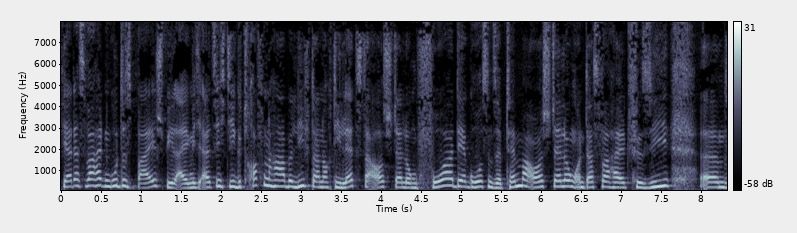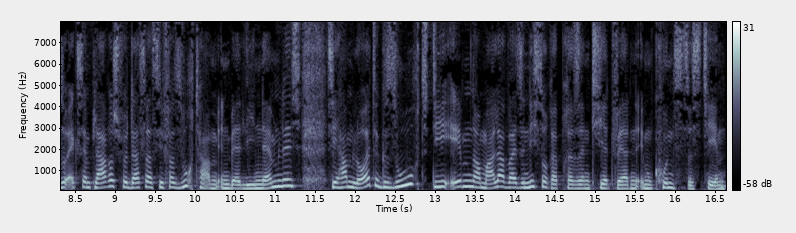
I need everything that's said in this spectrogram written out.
Ja, das war halt ein gutes Beispiel eigentlich. Als ich die getroffen habe, lief da noch die letzte Ausstellung vor der großen September-Ausstellung und das war halt für sie ähm, so exemplarisch für das, was sie versucht haben in Berlin, nämlich sie haben Leute gesucht, die eben normalerweise nicht so repräsentiert werden im Kunstsystem.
